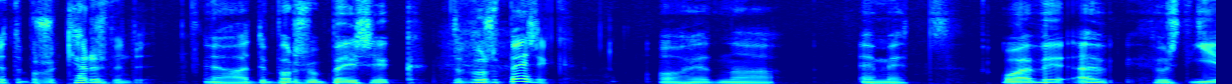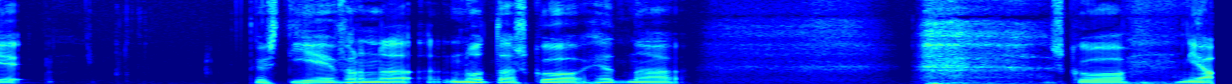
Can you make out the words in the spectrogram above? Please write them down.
þetta svo kerfismyndið, já, þetta er bara svo basic. Þetta er bara svo basic. Og hérna, emitt og ef við, ef, þú veist, ég þú veist, ég er farin að nota sko, hérna sko, já,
